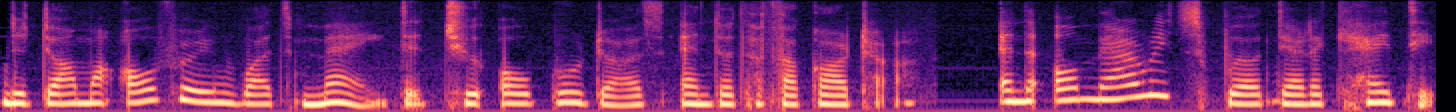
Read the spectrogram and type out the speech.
The Dharma offering was made to all Buddhas and Tathagata, and all merits were dedicated.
